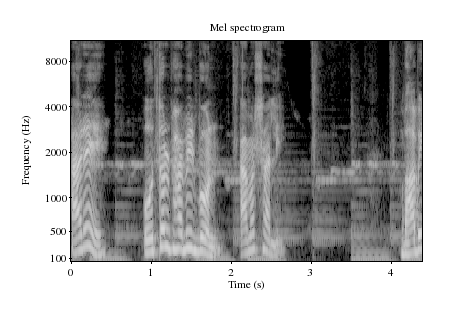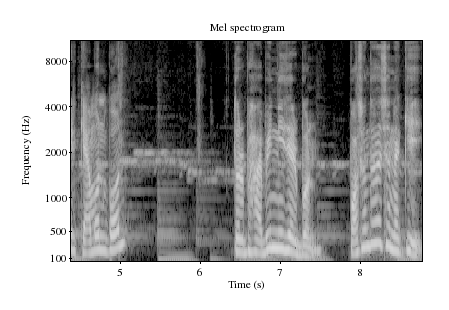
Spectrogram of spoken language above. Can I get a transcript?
আরে ও তোর ভাবির বোন আমার শালি। ভাবির কেমন বোন? তোর ভাবির নিজের বোন। পছন্দ হয়েছে নাকি?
